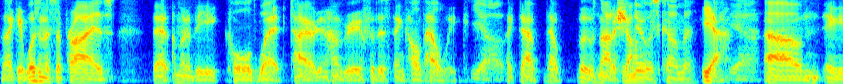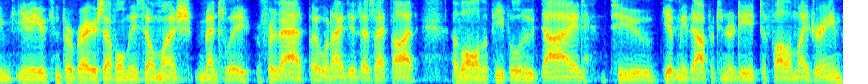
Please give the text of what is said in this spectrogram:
Like it wasn't a surprise that I'm going to be cold, wet, tired, and hungry for this thing called Hell Week. Yeah. Like that, that was not a You shock. knew it was coming. Yeah. Yeah. Um, and, you know, you can prepare yourself only so much mentally for that. But what I did is I thought of all the people who died to give me the opportunity to follow my dream.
